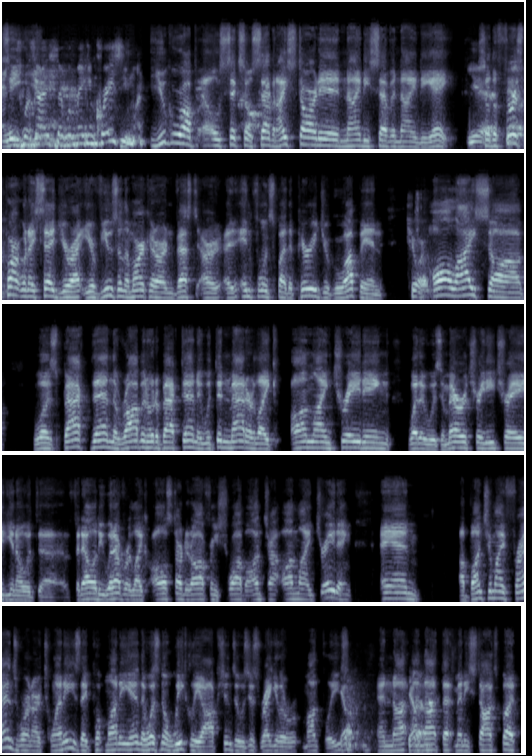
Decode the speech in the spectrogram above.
And See, these were you- guys that were making crazy money. You grew up 06, 07. I started 97, 98. Yeah. so the first yeah. part when I said your your views on the market are invest are uh, influenced by the period you grew up in, sure. all I saw was back then the Robinhood of back then. It didn't matter like online trading, whether it was Ameritrade, E Trade, you know, with uh, Fidelity, whatever. Like all started offering Schwab on online trading, and a bunch of my friends were in our twenties. They put money in. There was no weekly options. It was just regular monthlies, Yep. and not Yep. not that many stocks. But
